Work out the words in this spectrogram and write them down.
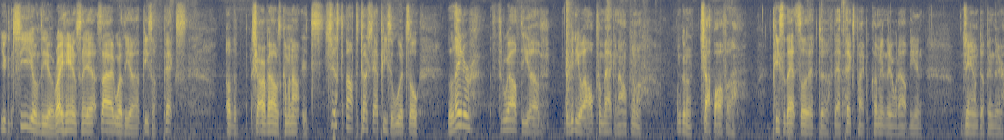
You can see on the uh, right hand side where the uh, piece of PEX of the shower valve is coming out. It's just about to touch that piece of wood. So later throughout the uh, the video, I'll come back and I'm gonna I'm gonna chop off a piece of that so that uh, that PEX pipe will come in there without being jammed up in there.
